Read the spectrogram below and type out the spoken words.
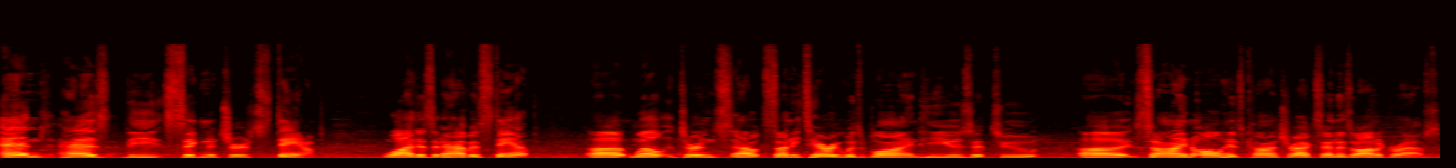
and has the signature stamp. Why does it have a stamp? well, it turns out Sonny Terry was blind. He used it to sign all his contracts and his autographs.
